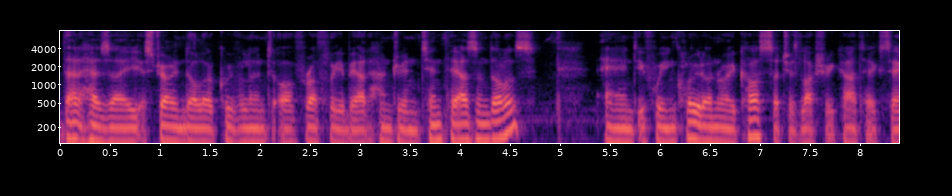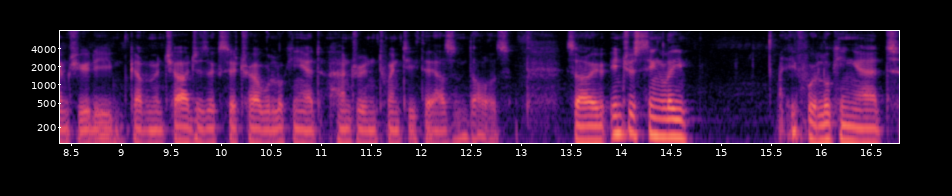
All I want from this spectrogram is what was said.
that has a Australian dollar equivalent of roughly about $110,000 and if we include on-road costs such as luxury car tax, stamp duty, government charges, etc., we're looking at $120,000. So interestingly, if we're looking at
